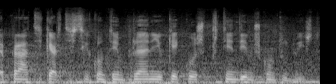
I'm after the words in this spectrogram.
a prática artística contemporânea e o que é que hoje pretendemos com tudo isto.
